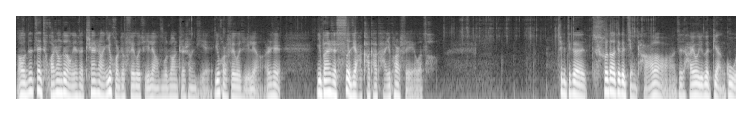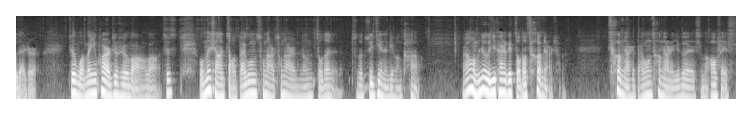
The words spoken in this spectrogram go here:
哦，那在华盛顿，我跟你说，天上一会儿就飞过去一辆武装直升机，一会儿飞过去一辆，而且一般是四架，咔咔咔一块飞。我操！这个这个，说到这个警察了啊，这还有一个典故在这儿，就我们一块儿就是往往，就是我们想找白宫从哪儿从哪儿能走到走到最近的地方看嘛，然后我们就一开始给走到侧面去了，侧面是白宫侧面的一个什么 office。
